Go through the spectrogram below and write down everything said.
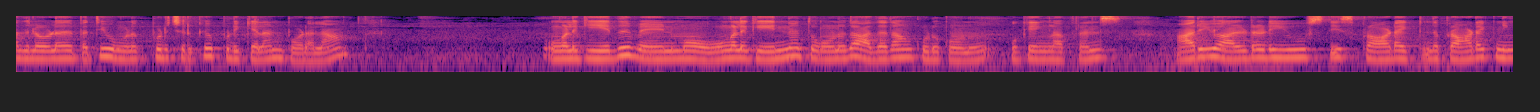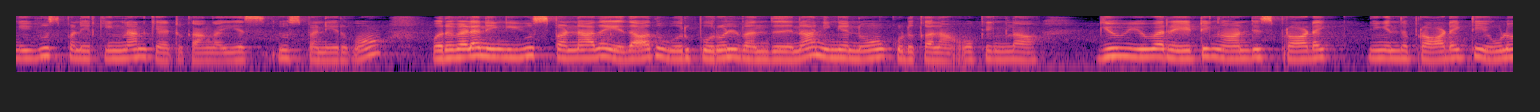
அதில் உள்ளதை பற்றி உங்களுக்கு பிடிச்சிருக்கு பிடிக்கலன்னு போடலாம். உங்களுக்கு எது வேணுமோ உங்களுக்கு என்ன தோணுதோ அதை தான் கொடுக்கணும். ஓகேங்களா friends are you already use this product இந்த ப்ராடக்ட் நீங்கள் யூஸ் பண்ணியிருக்கீங்களான்னு கேட்டிருக்காங்க. எஸ் யூஸ் பண்ணியிருக்கோம். ஒருவேளை நீங்கள் யூஸ் பண்ணாத ஏதாவது ஒரு பொருள் வந்ததுன்னா நீங்கள் நோ கொடுக்கலாம். ஓகேங்களா? Give your rating on this product நீங்கள் இந்த ப்ராடக்ட் எவ்வளோ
